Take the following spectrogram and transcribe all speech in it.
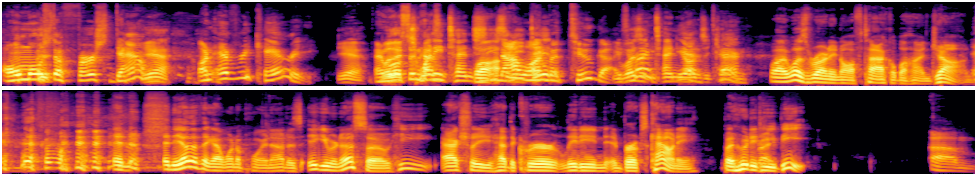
almost a first down. Yeah. On every carry. Yeah. And well, Wilson 2010 has well, not one did. but two guys. He wasn't right. 10 yeah, yards a carry. Well, I was running off tackle behind John. and and the other thing I want to point out is Iggy Reynoso, he actually had the career leading in Berks County, but who did right. he beat? Um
